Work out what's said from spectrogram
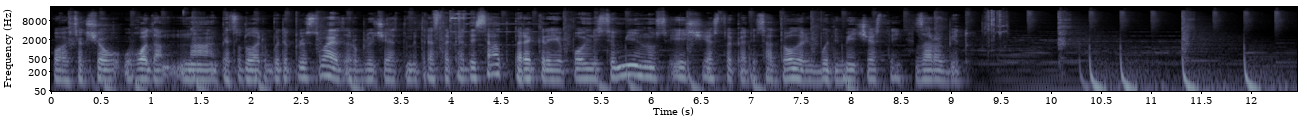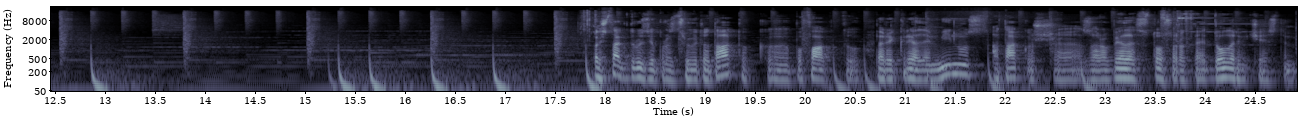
Ось, якщо угода на 500 доларів буде плюсова, я зароблю чистими 350, перекрию повністю мінус і ще 150 доларів буде мій чистий заробіток. Ось так, друзі, працює додаток. Е, По факту перекрили мінус, а також е, заробили 145 доларів чистим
